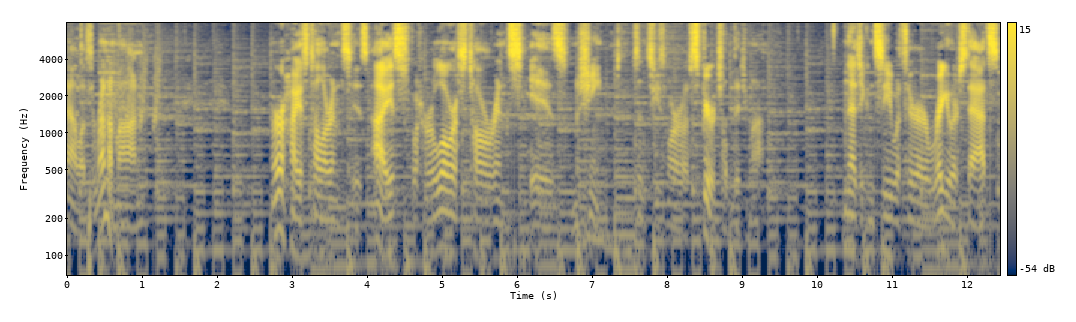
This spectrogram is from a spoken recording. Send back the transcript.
Now with Renamon, her highest tolerance is ice, but her lowest tolerance is machine, since she's more of a spiritual Digimon. And as you can see with her regular stats,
